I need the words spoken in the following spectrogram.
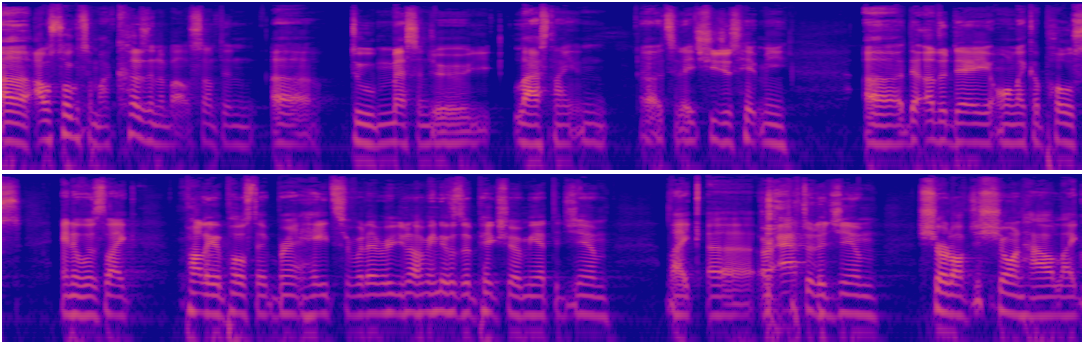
Uh, I was talking to my cousin about something uh, through Messenger last night and uh, today. She just hit me uh, the other day on like a post, and it was like probably a post that Brent hates or whatever. You know what I mean? It was a picture of me at the gym, like uh, or after the gym, shirt off, just showing how like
